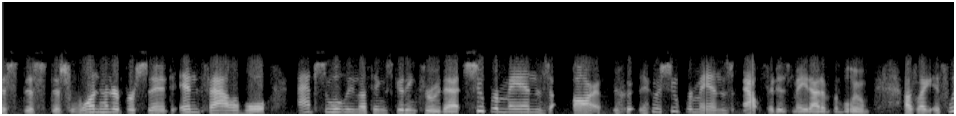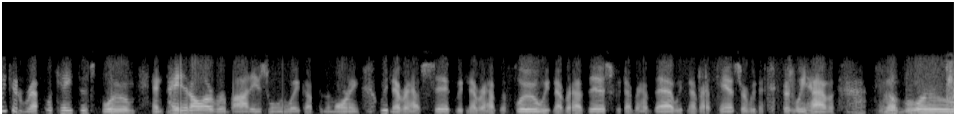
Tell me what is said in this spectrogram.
this this this 100% infallible, absolutely nothing's getting through that. Superman's are Superman's outfit is made out of the bloom. I was like, if we could replicate this bloom and paint it all over our bodies when we wake up in the morning, we'd never have sick, we'd never have the flu, we'd never have this, we'd never have that, we'd never have cancer, because we have the bloom.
